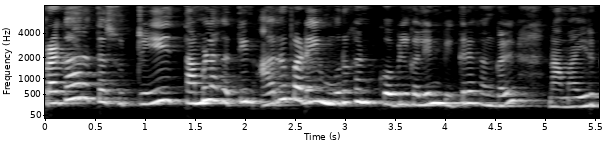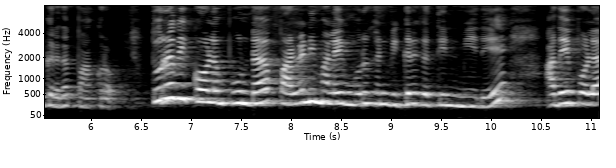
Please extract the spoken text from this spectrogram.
பிரகாரத்தை சுற்றி தமிழகத்தின் அறுபடை முருகன் கோவில்களின் விக்கிரகங்கள் நாம் இருக்கிறத பார்க்குறோம். துறவி கோலம் பூண்ட பழனிமலை முருகன் விக்கிரகத்தின் மீது அதே போல்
